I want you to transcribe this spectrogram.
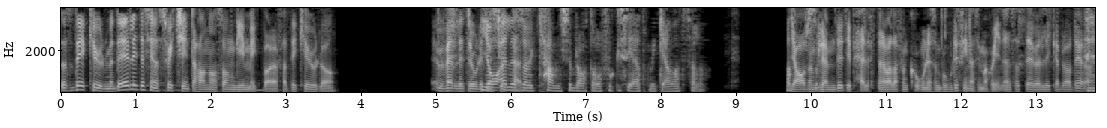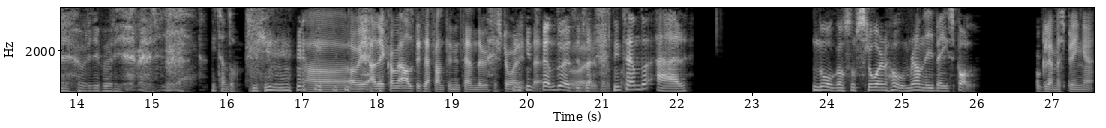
alltså det är kul, men det är lite synd att Switch inte har någon sån gimmick bara för att det är kul och väldigt roligt med ja, Street eller så är det kanske bra att de har fokuserat på mycket annat istället. Fast- Ja, de glömde typ hälften av alla funktioner som borde finnas i maskinen, så att det är väl lika bra det då. Eh, Nintendo. Ja, vi, ja det kommer alltid säga fram till Nintendo, vi förstår inte. Nintendo är typ så här, Nintendo är någon som slår en homerun i baseball. Och glömmer springa.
